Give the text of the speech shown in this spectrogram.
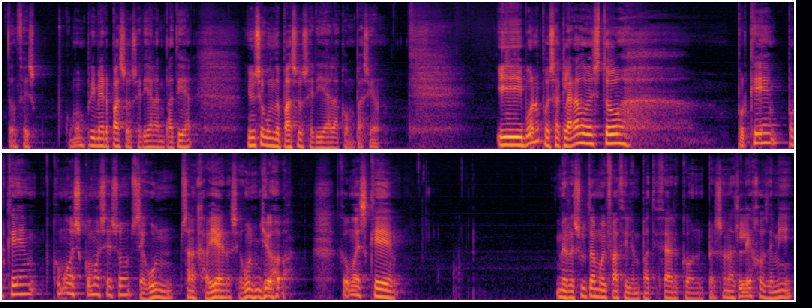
Entonces, como un primer paso sería la empatía y un segundo paso sería la compasión. Y bueno, pues aclarado esto, ¿Por qué? ¿Por qué? ¿Cómo es, cómo es eso? Según San Javier, según yo, ¿cómo es que Me resulta muy fácil empatizar con personas lejos de mí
